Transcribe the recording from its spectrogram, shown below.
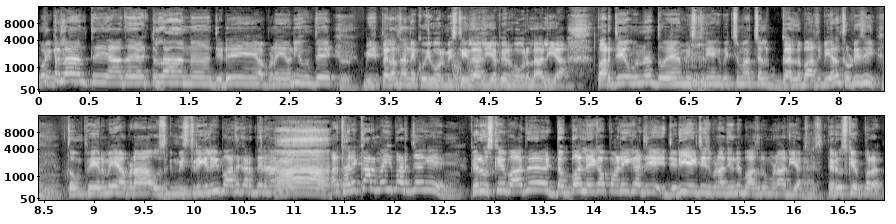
ਉਹ ਟਲਾਨ ਤੇ ਯਾਦ ਆਇਆ ਟਲਾਨ ਜਿਹੜੇ ਆਪਣੇ ਉਹ ਨਹੀਂ ਹੁੰਦੇ ਵੀ ਪਹਿਲਾਂ ਥਾਨੇ ਕੋਈ ਹੋਰ ਮਿਸਤਰੀ ਲਾ ਲਿਆ ਫਿਰ ਹੋਰ ਲਾ ਲਿਆ। ਪਰ ਜੇ ਉਹਨਾਂ ਦੋਆਂ ਮਿਸਤਰੀਆਂ ਦੇ ਵਿੱਚ ਮੈਂ ਚਲ ਗੱਲਬਾਤ ਵੀ ਹੈ ਨਾ ਥੋੜੀ ਸੀ ਤਾਂ ਫਿਰ ਮੈਂ ਆਪਣਾ ਉਸ ਮਿਸਤਰੀ ਕੇ ਲਈ ਬਾਤ ਕਰਦੇ ਰਹਾਂਗੇ ਹਰ ਥਾਰੇ ਘਰ ਮੈਂ ਹੀ ਵੜ ਜਾਗੇ। ਫਿਰ ਉਸਕੇ ਬਾਅਦ ਡੱਬਾ ਲੇਗਾ ਪਾਣੀ ਦਾ ਜਿਹੜੀ ਇੱਕ ਚੀਜ਼ ਬਣਾ ਦੀ ਉਹਨੇ ਬਾਥਰੂਮ ਬਣਾ ਦਿਆ ਫਿਰ ਉਸਕੇ ਉੱਪਰ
